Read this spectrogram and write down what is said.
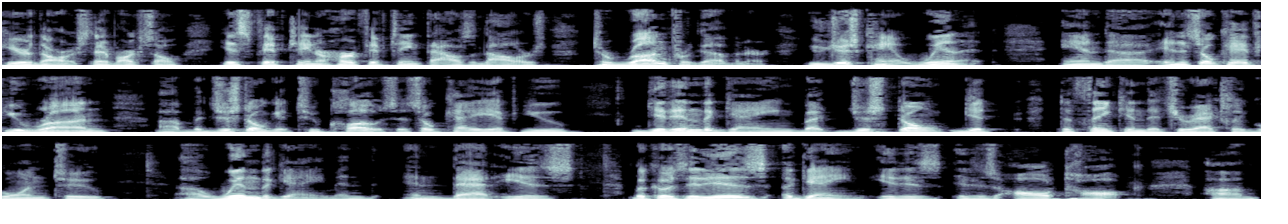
here in the state of Arkansas his fifteen or her fifteen thousand dollars to run for governor. You just can't win it, and uh, and it's okay if you run, uh, but just don't get too close. It's okay if you get in the game, but just don't get to thinking that you're actually going to uh, win the game, and and that is because it is a game. It is it is all talk. Um,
